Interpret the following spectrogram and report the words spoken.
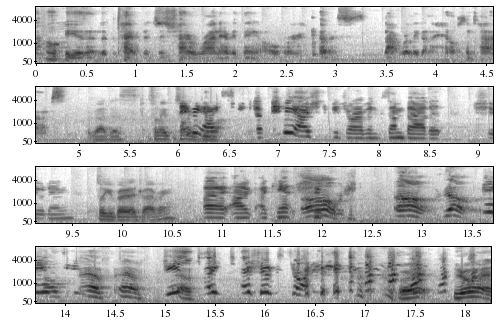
I hope he isn't the type to just try to run everything over because it's not really gonna help sometimes. We got this. Something, something Maybe I should. Maybe I should be driving because I'm bad at shooting. So you're better at driving? I I, I can't shoot. Oh! or Oh no! Oh, F F Jeez, F. I, I should be driving. Right? You know what? I,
